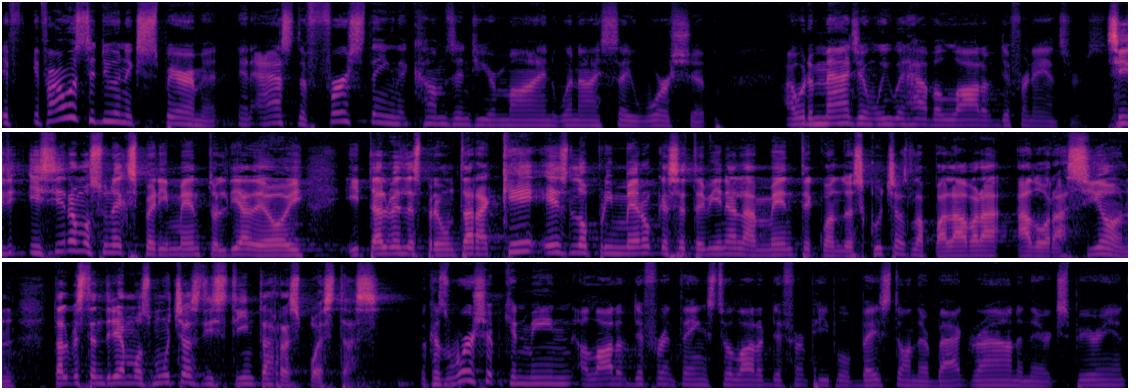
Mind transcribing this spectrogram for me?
If, if I was to do an experiment and ask the first thing that comes into your mind when I say worship, I would imagine we would have a lot of different answers. Si hiciéramos un experimento el día de hoy y tal vez les preguntara qué es lo primero que se te viene a la mente cuando escuchas la palabra adoración, tal vez tendríamos muchas distintas respuestas. Because worship can mean a lot of different things to a lot of different people based on their background and their experience.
